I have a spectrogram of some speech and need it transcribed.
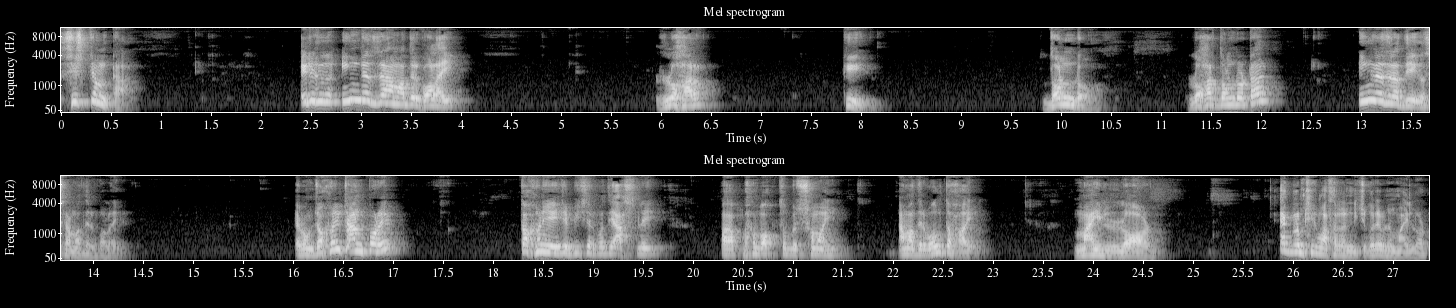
সিস্টেমটা, এটা কিন্তু ইংরেজরা আমাদের গলায় লোহার কি? দণ্ড। লোহার দণ্ডটা ইংরেজরা দিয়ে গেছে আমাদের গলায়। এবং যখনই টান পড়ে, তখনই এই যে বিচারপতি আসলেই বা বক্তব্যের সময় আমাদের বলতে হয় মাই লর্ড একদম ঠিক মাথাটা নিচু করে মাই লর্ড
